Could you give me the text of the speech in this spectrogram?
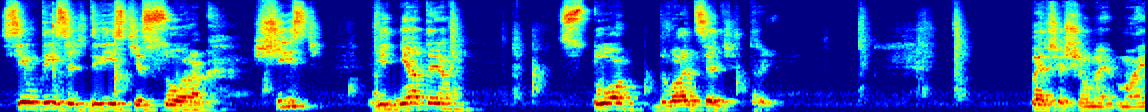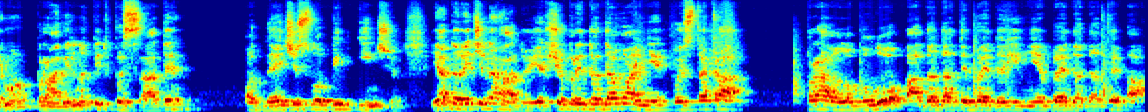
7246 відняти 123. Перше, що ми маємо, правильно підписати одне число під інше. Я, до речі, нагадую, якщо при додаванні ось таке правило було, А додати Б дорівнює Б додати А,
